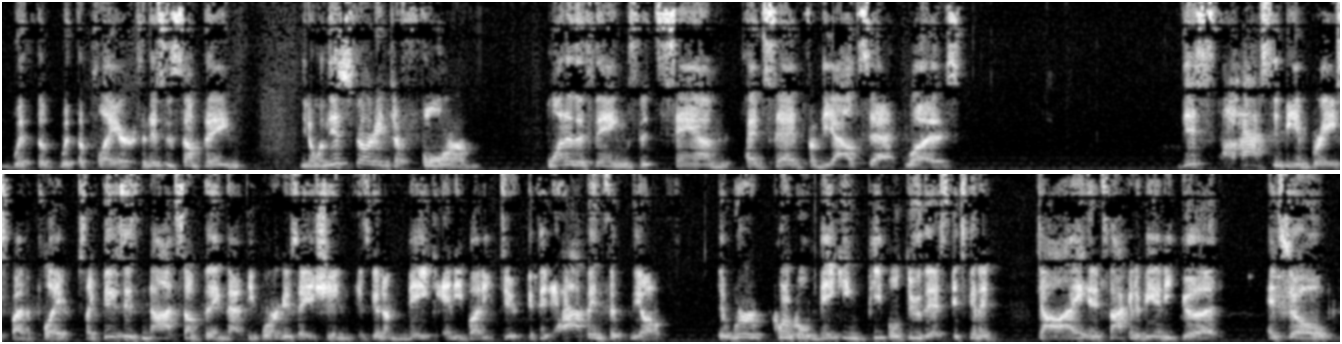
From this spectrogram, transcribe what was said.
with the with the players, and this is something, you know, when this started to form, one of the things that Sam had said from the outset was, this has to be embraced by the players. Like this is not something that the organization is going to make anybody do. If it happens that you know that we're quote unquote making people do this, it's going to die and it's not going to be any good. And so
